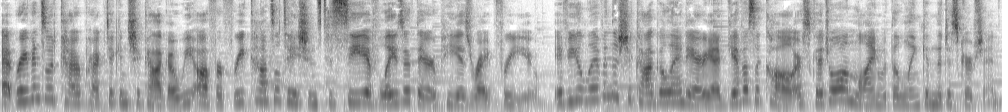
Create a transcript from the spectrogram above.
At Ravenswood Chiropractic in Chicago, we offer free consultations to see if laser therapy is right for you. If you live in the Chicagoland area, give us a call or schedule online with the link in the description.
